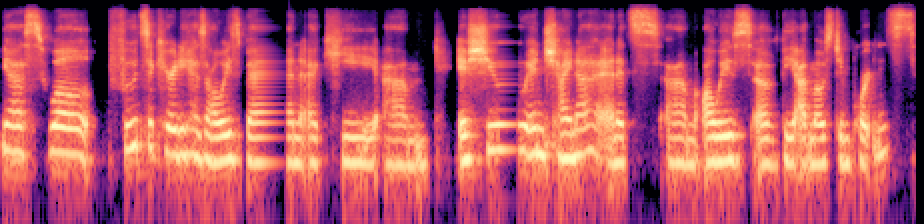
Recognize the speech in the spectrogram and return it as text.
Yes, well, food security has always been a key um, issue in China, and it's um, always of the utmost importance.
